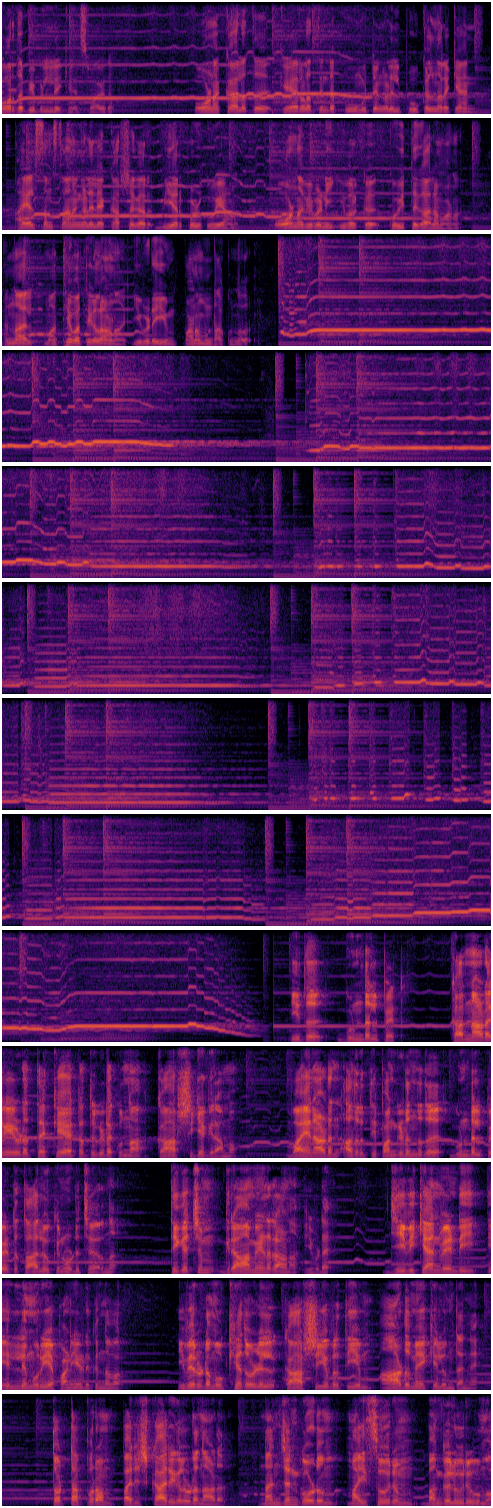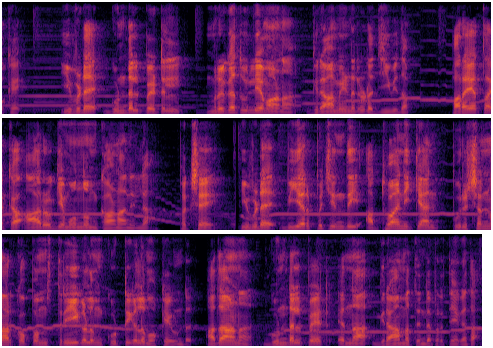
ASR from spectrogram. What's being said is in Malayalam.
ഫോർ ദ പീപ്പിളിലേക്ക് സ്വാഗതം. ഓണക്കാലത്ത് കേരളത്തിന്റെ പൂമുറ്റങ്ങളിൽ പൂക്കൾ നിറയ്ക്കാൻ അയൽ സംസ്ഥാനങ്ങളിലെ കർഷകർ വിയർപ്പൊഴുക്കുകയാണ്. ഓണവിപണി ഇവർക്ക് കൊയ്ത്തുകാലമാണ്. എന്നാൽ മധ്യവർത്തികളാണ് ഇവിടെയും പണമുണ്ടാക്കുന്നത്. ഇത് ഗുണ്ടൽപേട്ട് കർണാടകയുടെ തെക്കേ അറ്റത്തു കിടക്കുന്ന കാർഷിക ഗ്രാമം. വയനാടൻ അതിർത്തി പങ്കിടുന്നത് ഗുണ്ടൽപേട്ട് താലൂക്കിനോട് ചേർന്ന്. തികച്ചും ഗ്രാമീണരാണ് ഇവിടെ. ജീവിക്കാൻ വേണ്ടി എല്ലുമുറിയ പണിയെടുക്കുന്നവർ. ഇവരുടെ മുഖ്യ തൊഴിൽ കാർഷിക വൃത്തിയും ആടുമേക്കലും തന്നെ. തൊട്ടപ്പുറം പരിഷ്കാരികളുടെ നാട് നഞ്ചൻകോടും മൈസൂരും ബംഗളൂരുവുമൊക്കെ ഇവിടെ ഗുണ്ടൽപേട്ടിൽ മൃഗതുല്യമാണ് ഗ്രാമീണരുടെ ജീവിതം. പറയത്തക്ക ആരോഗ്യമൊന്നും കാണാനില്ല. പക്ഷേ ഇവിടെ വിയർപ്പ് ചിന്തി അധ്വാനിക്കാൻ പുരുഷന്മാർക്കൊപ്പം സ്ത്രീകളും കുട്ടികളുമൊക്കെയുണ്ട് അതാണ് ഗുണ്ടൽപേട്ട് എന്ന ഗ്രാമത്തിന്റെ പ്രത്യേകത.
